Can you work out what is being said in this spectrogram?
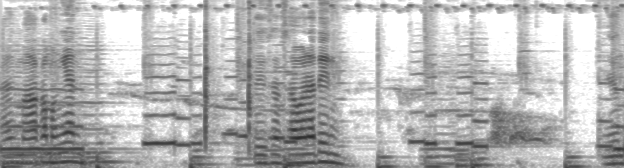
Ayan mga kamangyan. Ito yung sasawa natin. Ayan.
